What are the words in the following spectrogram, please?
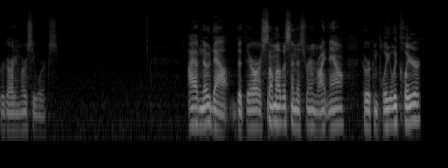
regarding mercy works. I have no doubt that there are some of us in this room right now who are completely clear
